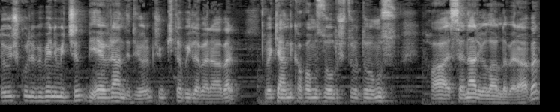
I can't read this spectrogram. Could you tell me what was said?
Dövüş kulübü benim için bir evrendi diyorum. Çünkü kitabıyla beraber ve kendi kafamızda oluşturduğumuz ha, senaryolarla beraber.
